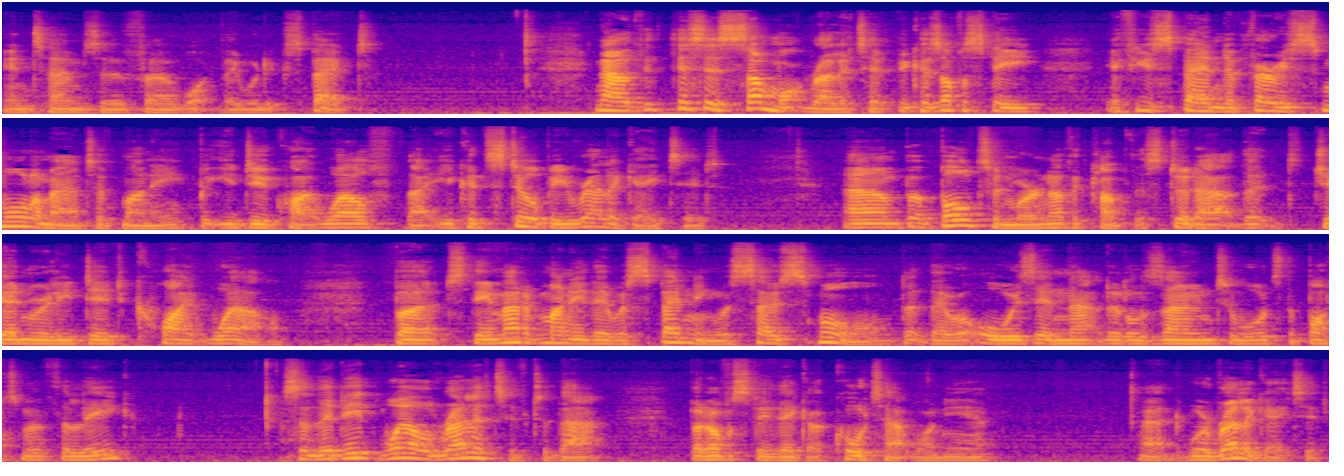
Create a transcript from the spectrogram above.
in terms of uh, what they would expect. Now, th this is somewhat relative because obviously, if you spend a very small amount of money, but you do quite well for that, you could still be relegated. Um, but Bolton were another club that stood out that generally did quite well. But the amount of money they were spending was so small that they were always in that little zone towards the bottom of the league. So they did well relative to that, but obviously they got caught out one year and were relegated.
